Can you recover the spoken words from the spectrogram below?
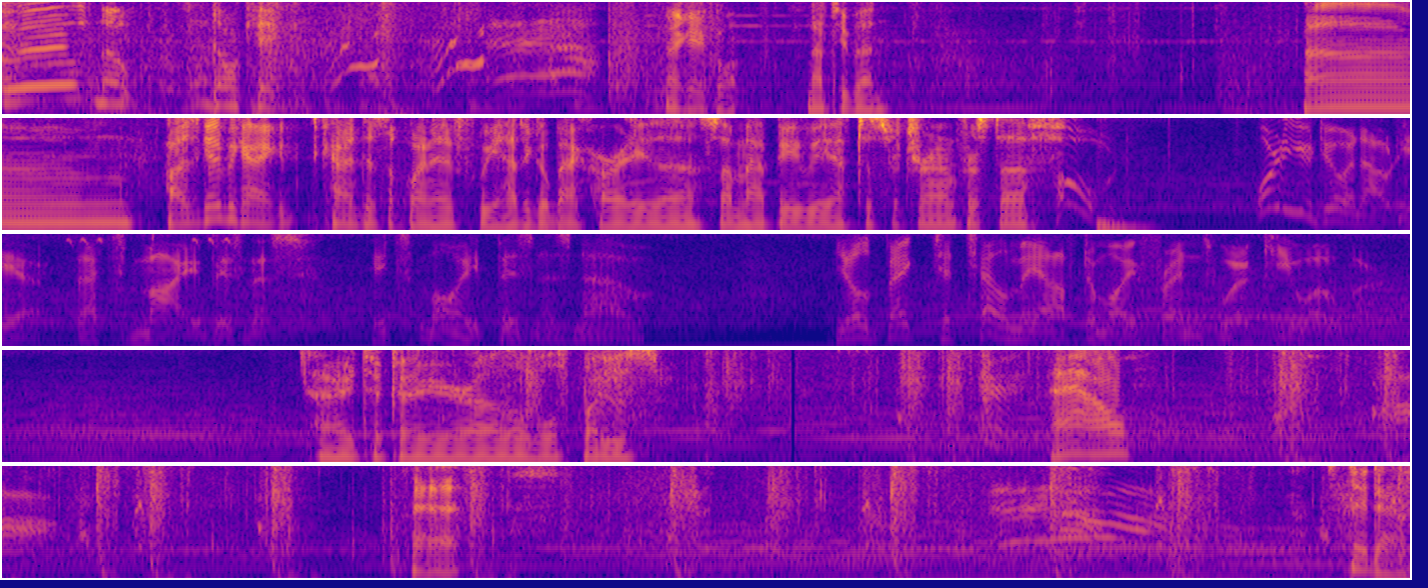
Oh, no, don't kick. Okay, cool. Not too bad. Um, I was gonna be kind of kind of disappointed if we had to go back already though. So I'm happy we have to search around for stuff. Hold! What are you doing out here? That's my business. It's my business now. You'll beg to tell me after my friends work you over. I took care of your uh, little wolf buddies. Ow! Stay down.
